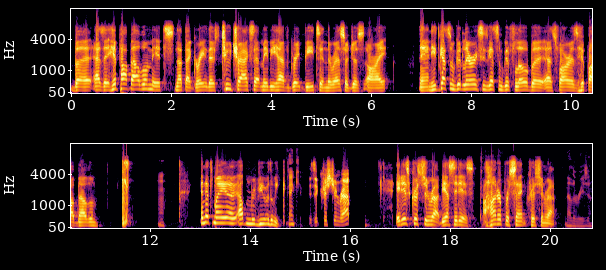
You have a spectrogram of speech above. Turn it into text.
But as a hip hop album, it's not that great. There's two tracks that maybe have great beats, and the rest are just all right. And he's got some good lyrics. He's got some good flow. But as far as hip hop album, and that's my uh, album review of the week. Thank you. Is it Christian rap? It is Christian rap. Yes, it is. 100% Christian rap. Another reason.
